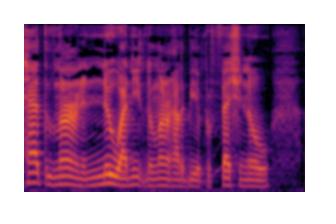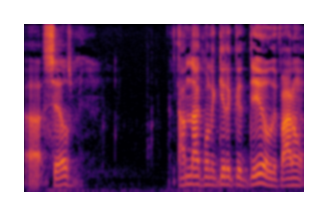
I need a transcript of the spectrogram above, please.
had to learn and knew I needed to learn how to be a professional uh, salesman. I'm not going to get a good deal if I don't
